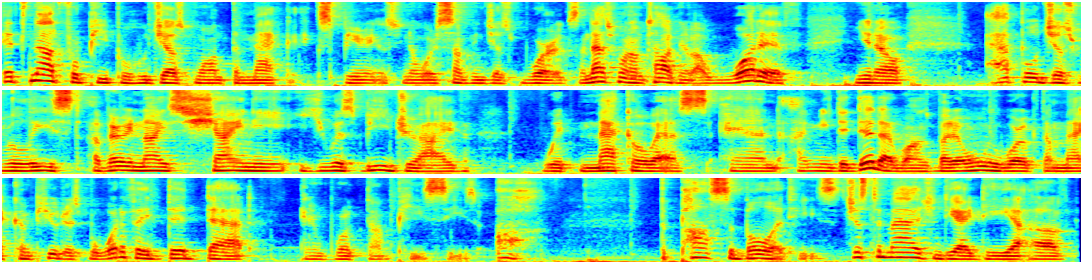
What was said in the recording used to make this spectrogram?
it's not for people who just want the Mac experience, you know, where something just works. And that's what I'm talking about. What if, you know, Apple just released a very nice shiny USB drive with Mac OS and I mean they did that once, but it only worked on Mac computers. But what if they did that and worked on PCs. Oh, the possibilities. Just imagine the idea of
